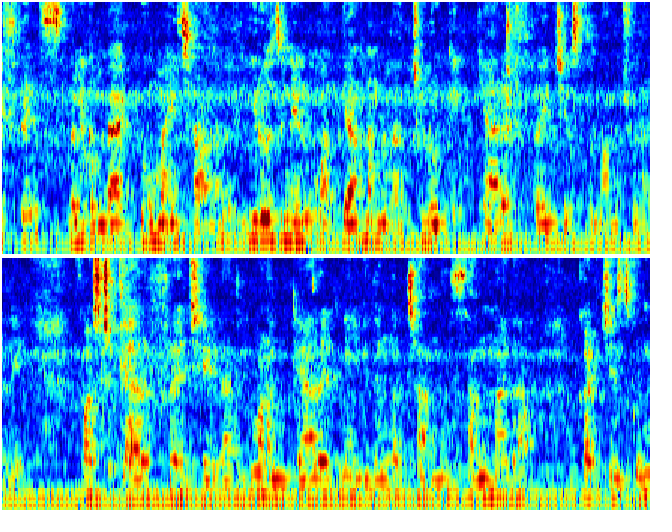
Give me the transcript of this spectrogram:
Hey friends welcome back to my channel. ఈరోజు నేను మధ్యాహ్నం లంచ్లోకి క్యారెట్ ఫ్రై చేస్తున్నాను చూడండి. ఫస్ట్ క్యారెట్ ఫ్రై చేయడానికి మనం క్యారెట్ని ఈ విధంగా చాలా సన్నగా కట్ చేసుకొని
